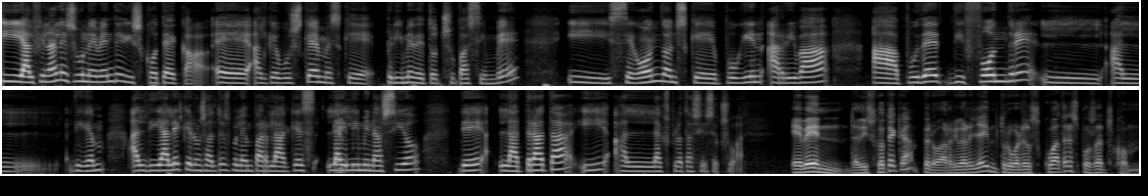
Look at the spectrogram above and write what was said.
i al final és un event de discoteca. Eh, el que busquem és que primer de tot s'ho passin bé i segon doncs, que puguin arribar a poder difondre el, el, diguem, el diàleg que nosaltres volem parlar, que és la eliminació de la trata i l'explotació sexual. Event de discoteca, però arribaré allà i em trobaré els quadres posats com?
